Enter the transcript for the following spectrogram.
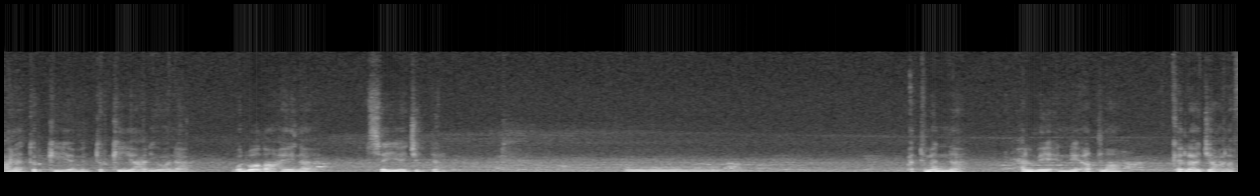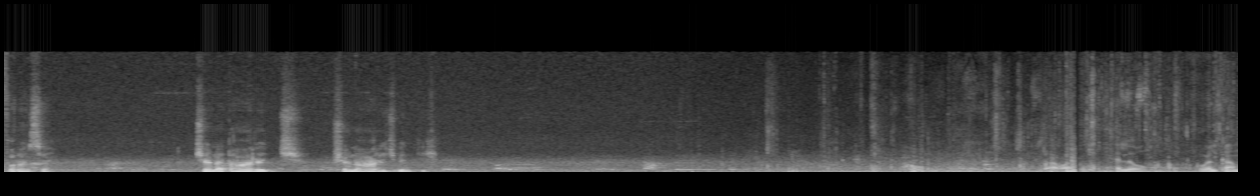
على تركيا من تركيا على اليونان. والوضع هنا سيء جدا. وأتمنى حلمي إني أطلع كلاجئ على فرنسا. عشان أتعالج عشان أعالج بنتي. Hello, welcome.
